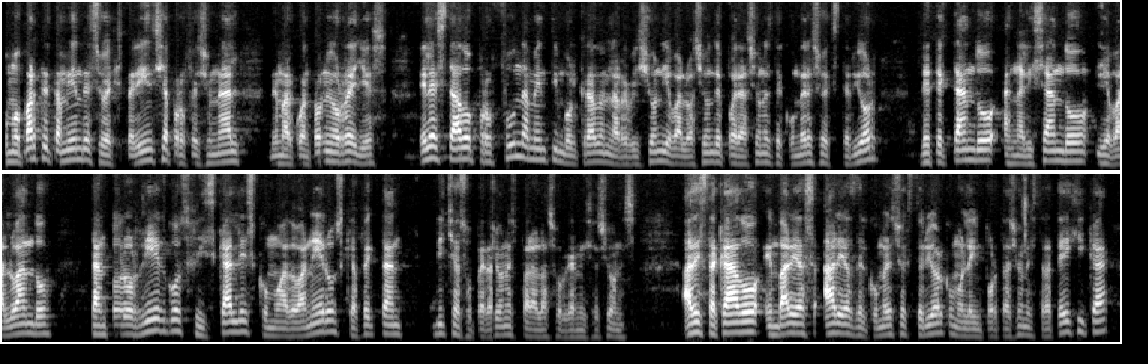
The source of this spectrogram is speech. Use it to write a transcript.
Como parte también de su experiencia profesional de Marco Antonio Reyes, él ha estado profundamente involucrado en la revisión y evaluación de operaciones de comercio exterior, detectando, analizando y evaluando tanto los riesgos fiscales como aduaneros que afectan dichas operaciones para las organizaciones. Ha destacado en varias áreas del comercio exterior como la importación estratégica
